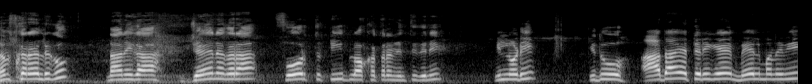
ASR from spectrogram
ನಮಸ್ಕಾರ ಎಲ್ರಿಗೂ. ನಾನೀಗ ಜಯನಗರ ಫೋರ್ತ್ ಟಿ ಬ್ಲಾಕ್ ಹತ್ರ ನಿಂತಿದ್ದೀನಿ. ಇಲ್ಲಿ ನೋಡಿ, ಇದು ಆದಾಯ ತೆರಿಗೆ ಮೇಲ್ಮನವಿ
